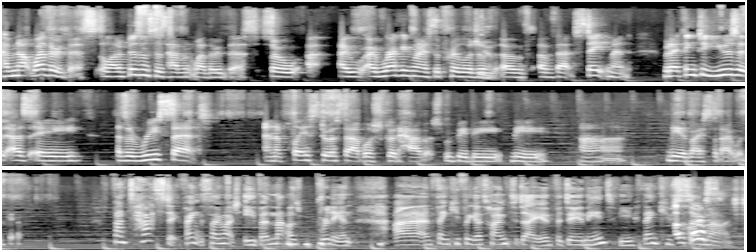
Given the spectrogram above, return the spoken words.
have not weathered this. A lot of businesses haven't weathered this. So I, I recognize the privilege of, yeah. of, of, that statement. But I think to use it as a as a reset and a place to establish good habits would be the the uh, the advice that I would give. Fantastic. Thanks so much, Iben. That was brilliant. Uh, and thank you for your time today and for doing the interview. Thank you of so course. much.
